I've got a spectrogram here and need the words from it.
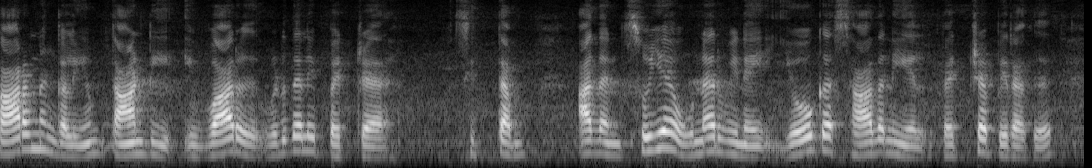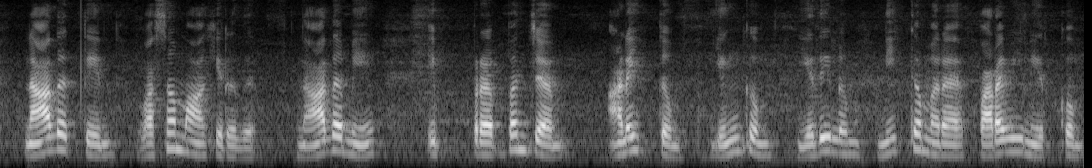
காரணங்களையும் தாண்டி இவ்வாறு விடுதலை பெற்ற சித்தம் அதன் சுய உணர்வினை யோக சாதனையில் பெற்ற பிறகு நாதத்தின் வசமாகிறது. நாதமே இப்பிரபஞ்சம் அனைத்தும் எங்கும் எதிலும் நீக்கமர பரவி நிற்கும்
